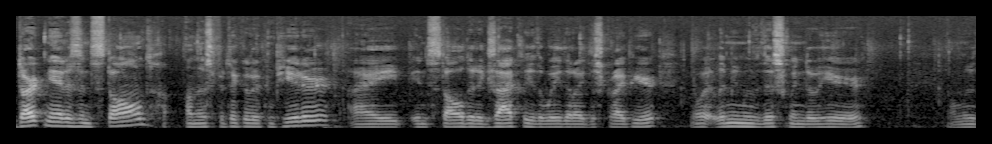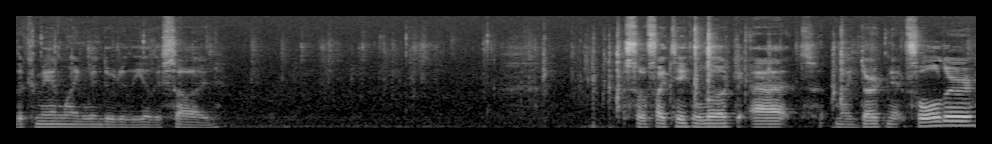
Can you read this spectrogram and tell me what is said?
Darknet is installed on this particular computer. I installed it exactly the way that I describe here. You know what, let me move this window here. I'll move the command line window to the other side. So if I take a look at my darknet folder,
